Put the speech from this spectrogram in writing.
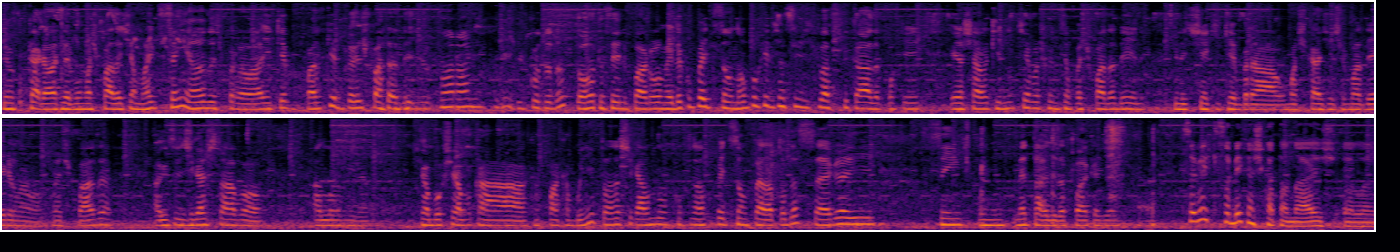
Tem um cara lá que levou uma espada tinha mais de 100 anos pra lá e que, quase quebrou a espada dele. Caralho. Ele ficou toda torta, assim, ele parou no meio da competição, não porque ele tinha sido desclassificado, é porque ele achava que não tinha mais condição pra espada dele, ele tinha que quebrar umas caixas de madeira na, na espada, aí isso desgastava, ó, a lâmina. Acabou que chegava com a, com a faca bonitona, chegava no, no final da competição com ela toda cega e sem, tipo, metade da faca já. Sabia que, sabia que as katanás, elas,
